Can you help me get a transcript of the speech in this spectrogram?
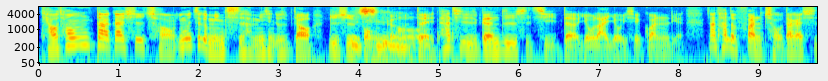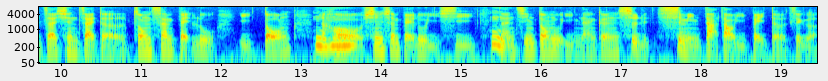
调通大概是从，因为这个名词很明显就是比较日式风格，对它其实跟日治时期的由来有一些关联。那它的范畴大概是在现在的中山北路以东，然后新生北路以西，南京东路以南，跟市市民大道以北的这个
